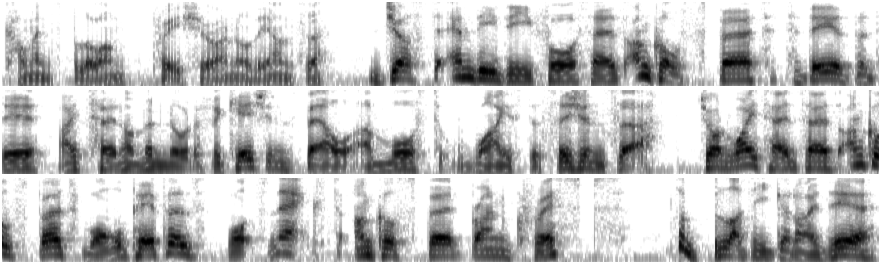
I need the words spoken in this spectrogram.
comments below. I'm pretty sure I know the answer. Just MDD4 says, Uncle Spurt, today is the day I turn on the notifications bell. A most wise decision, sir. John Whitehead says, Uncle Spurt wallpapers? What's next? Uncle Spurt brand crisps? It's a bloody good idea,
